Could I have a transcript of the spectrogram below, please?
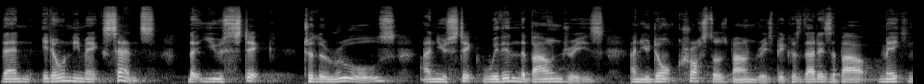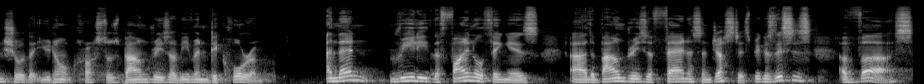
then it only makes sense that you stick to the rules and you stick within the boundaries and you don't cross those boundaries because that is about making sure that you don't cross those boundaries of even decorum. And then, really, the final thing is uh, the boundaries of fairness and justice, because this is a verse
